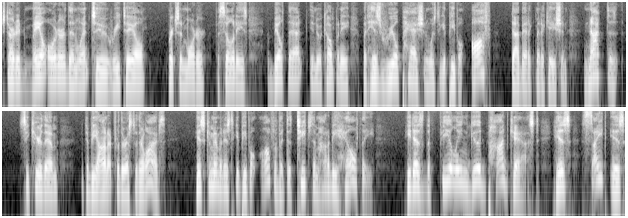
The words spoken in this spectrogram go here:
Started mail order, then went to retail, bricks and mortar facilities, built that into a company. But his real passion was to get people off diabetic medication, not to secure them to be on it for the rest of their lives. His commitment is to get people off of it, to teach them how to be healthy. He does the Feeling Good podcast. His site is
